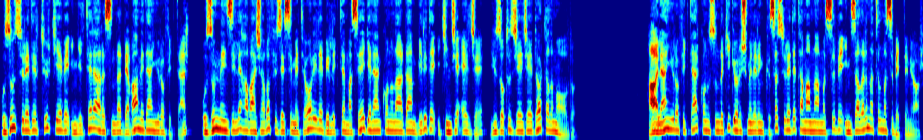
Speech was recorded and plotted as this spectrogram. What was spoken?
Uzun süredir Türkiye ve İngiltere arasında devam eden Eurofighter, uzun menzilli havaş hava füzesi Meteor ile birlikte masaya gelen konulardan biri de ikinci elce 130JC4 alımı oldu. Halen Eurofighter konusundaki görüşmelerin kısa sürede tamamlanması ve imzaların atılması bekleniyor.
